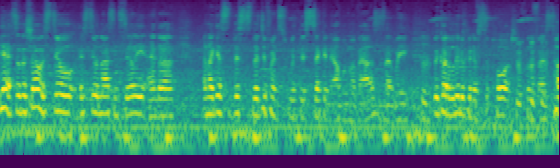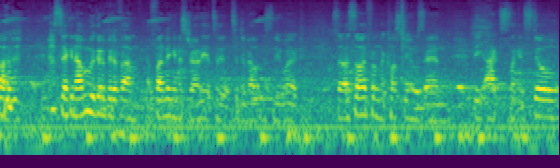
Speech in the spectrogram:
yeah, so the show is still is still nice and silly, and uh, and I guess this the difference with this second album of ours is that we we got a little bit of support for the first time. Our second album, we got a bit of um, funding in Australia to, to develop this new work. So aside from the costumes and the acts, like it's still,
